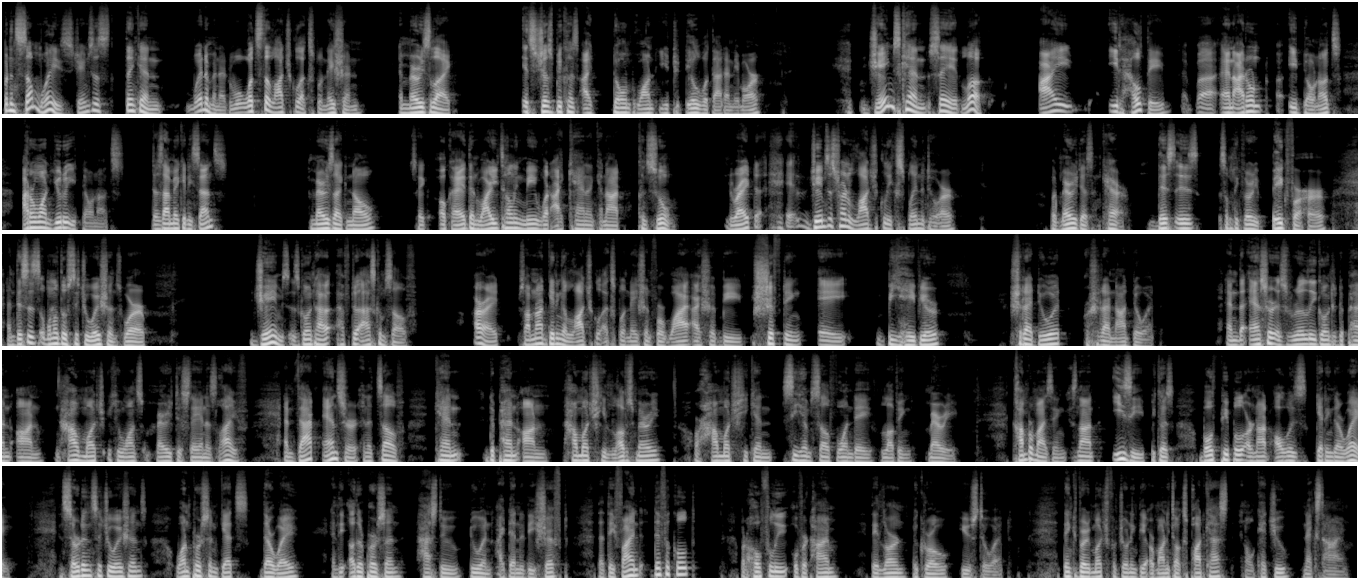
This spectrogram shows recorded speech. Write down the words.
but in some ways, James is thinking, wait a minute, what's the logical explanation? And Mary's like, it's just because I don't want you to deal with that anymore. James can say, look, I eat healthy uh, and I don't eat donuts. I don't want you to eat donuts. Does that make any sense? Mary's like, no. It's like, okay, then why are you telling me what I can and cannot consume? Right? James is trying to logically explain it to her, but Mary doesn't care. This is something very big for her. And this is one of those situations where James is going to have to ask himself, all right, so I'm not getting a logical explanation for why I should be shifting a behavior. Should I do it or should I not do it? And the answer is really going to depend on how much he wants Mary to stay in his life. And that answer in itself can depend on how much he loves Mary or how much he can see himself one day loving Mary compromising is not easy because both people are not always getting their way. In certain situations, one person gets their way and the other person has to do an identity shift that they find difficult, but hopefully over time they learn to grow used to it. Thank you very much for joining the Armani Talks podcast, and I'll catch you next time.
